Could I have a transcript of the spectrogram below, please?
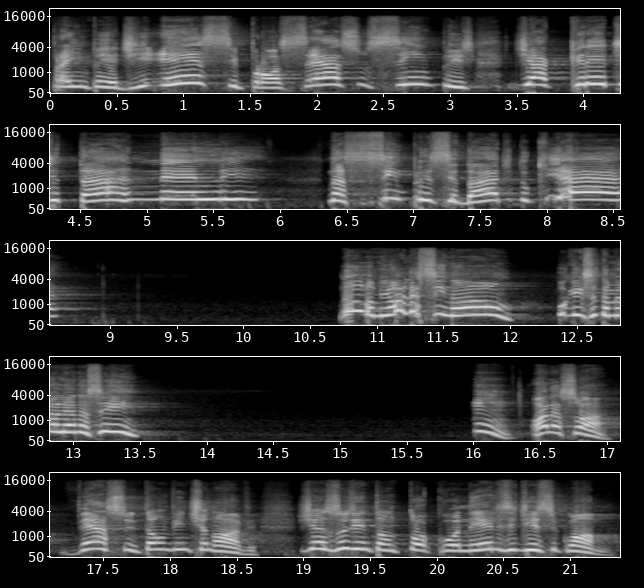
para impedir esse processo simples de acreditar nele, na simplicidade do que é. Não, não me olha assim, não. Por que você está me olhando assim? Hum, olha só, verso então 29. Jesus então tocou neles e disse como?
